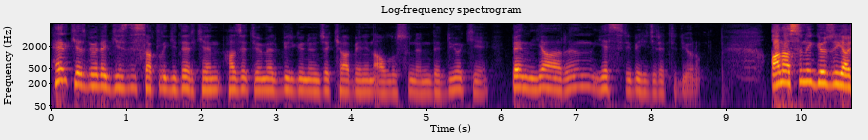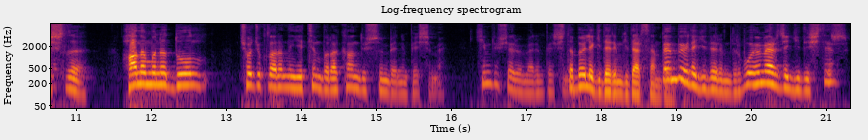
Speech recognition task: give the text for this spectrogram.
Herkes böyle gizli saklı giderken Hazreti Ömer bir gün önce Kabe'nin avlusunun önünde diyor ki ben yarın Yesrib'e hicret ediyorum. Anasını gözü yaşlı, hanımını dul, çocuklarını yetim bırakan düşsün benim peşime. Kim düşer Ömer'in peşine? İşte böyle giderim gidersem ben böyle giderimdir. Bu Ömerce gidiştir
